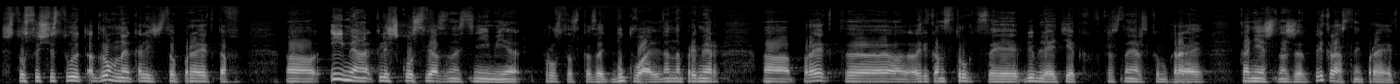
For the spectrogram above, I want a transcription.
что существует огромное количество проектов Э, имя Клешко связано с ними, просто сказать, буквально. Например, э, проект э, реконструкции библиотек в Красноярском крае, конечно же, прекрасный проект.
